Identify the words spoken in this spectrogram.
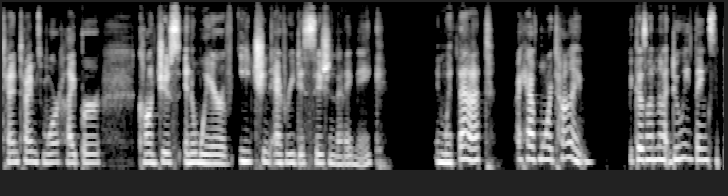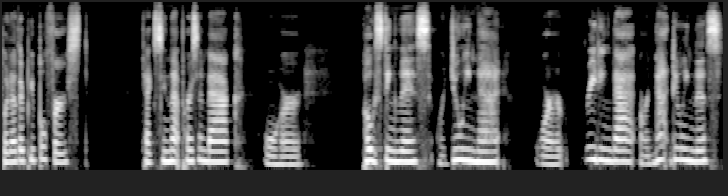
10 times more hyper conscious and aware of each and every decision that I make. And with that, I have more time because I'm not doing things to put other people first, texting that person back, or posting this, or doing that, or reading that, or not doing this.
